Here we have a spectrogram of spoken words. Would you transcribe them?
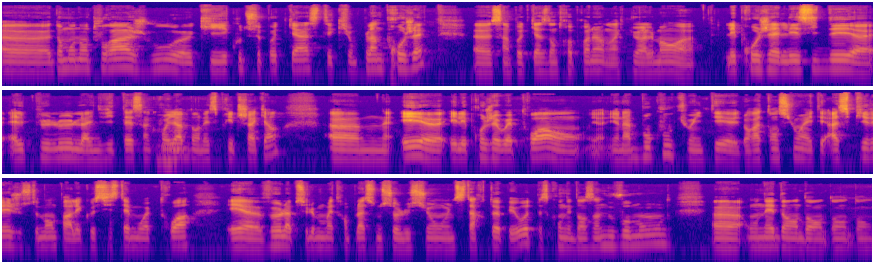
euh, dans mon entourage ou euh, qui écoutent ce podcast et qui ont plein de projets. C'est un podcast d'entrepreneurs, donc naturellement, euh, les projets, les idées, elles pullulent à une vitesse incroyable mmh. dans l'esprit de chacun. Euh, et, euh, et, les projets Web 3, il y en a beaucoup qui ont été, leur attention a été aspirée justement par l'écosystème Web 3 et euh, veulent absolument mettre en place une solution, une start-up et autres, parce qu'on est dans un nouveau monde, euh, on est dans, dans, dans, dans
